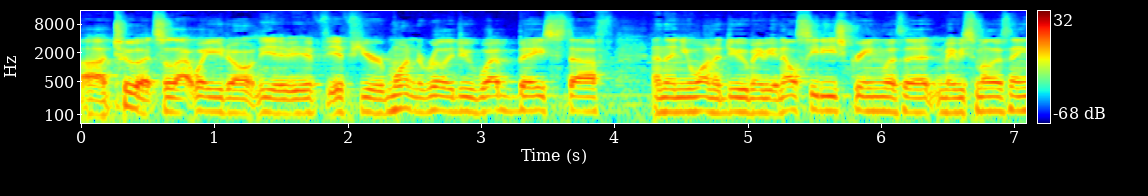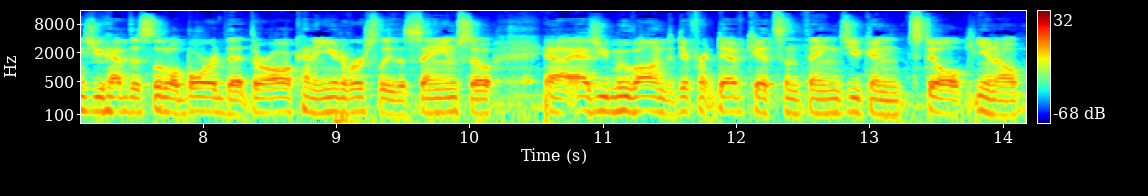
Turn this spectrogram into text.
uh, to it. So that way you don't, if, if you're wanting to really do web-based stuff, and then you want to do maybe an LCD screen with it, and maybe some other things, you have this little board that they're all kind of universally the same. So uh, as you move on to different dev kits and things, you can still, you know,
